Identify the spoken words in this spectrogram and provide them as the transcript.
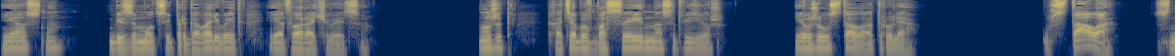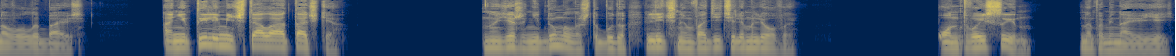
Ясно. Без эмоций проговаривает и отворачивается. Может, хотя бы в бассейн нас отвезешь? Я уже устала от руля. Устала? Снова улыбаюсь. А не ты ли мечтала о тачке? Но я же не думала, что буду личным водителем Лёвы. Он твой сын напоминаю ей.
